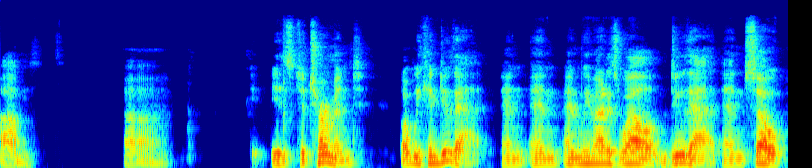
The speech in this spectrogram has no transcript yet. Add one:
um, uh, is determined, but we can do that, and and and we might as well do that. And so,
